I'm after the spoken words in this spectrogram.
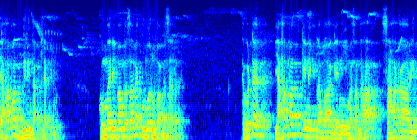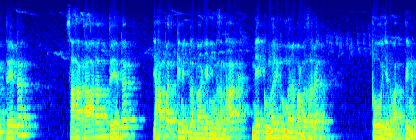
යහපත් බිරිඳක් ලැබෙනවා. කුමරි බඹසර කුමරු බඹසර එතකොට යහපත් කෙනෙක් ලබා ගැනීම සඳහා සහකාරීත්වයට සහකාරත්වයට යහපත් කෙනෙක් ලබා ගැනීම සඳහා මේ කුමරි කුමර බඹසර ප්‍රයෝජනවත් වෙනවා.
